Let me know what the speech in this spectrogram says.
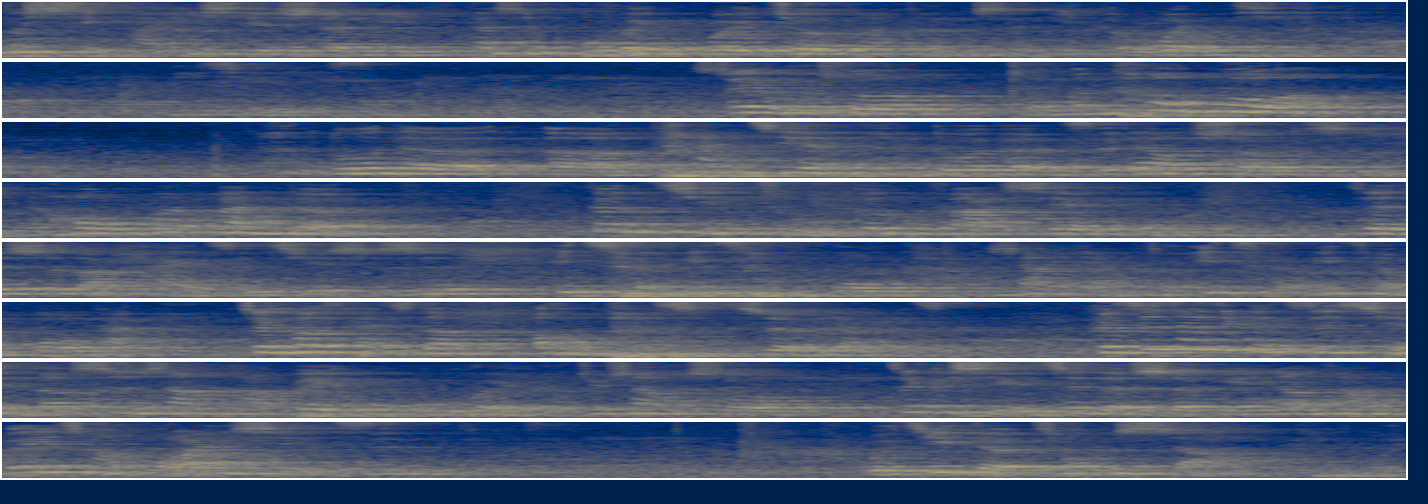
不喜欢一些声音，但是不会归咎他可能是一个问题，理解意思？所以我说，我们透过。很多的呃看见很多的资料收集，然后慢慢的更清楚，更发现我们认识的孩子其实是一层一层剥开，像洋葱一层一层剥开，最后才知道哦，他是这样子。可是在这个之前呢，事实上他被误会了，就像说这个写字的声音让他非常不爱写字。我记得从小我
